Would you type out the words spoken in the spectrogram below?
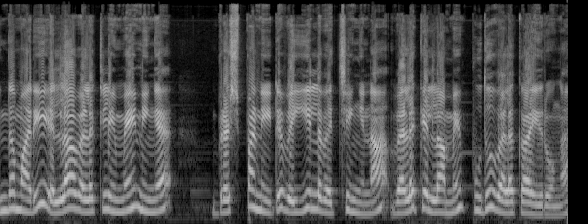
இந்த மாதிரி எல்லா விளக்குலையுமே நீங்கள் ப்ரஷ் பண்ணிவிட்டு வெயிலில் வச்சிங்கன்னா விளக்கு எல்லாமே புது விளக்காயிருங்க.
